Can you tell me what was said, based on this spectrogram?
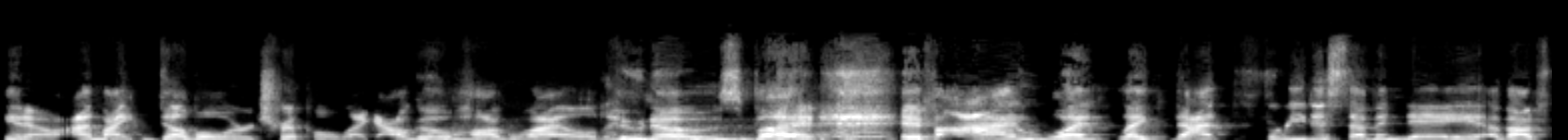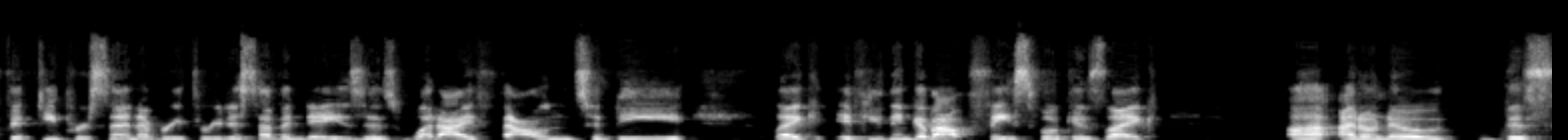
you know, I might double or triple. Like I'll go mm. hog wild. Who knows? Mm. But if I want like that three to seven day, about 50% every three to seven days is what I found to be like, if you think about Facebook as like, uh, I don't know, this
